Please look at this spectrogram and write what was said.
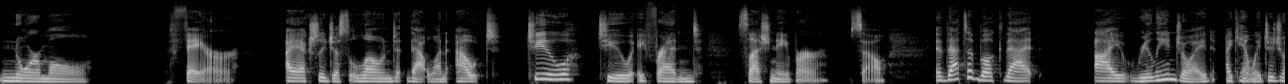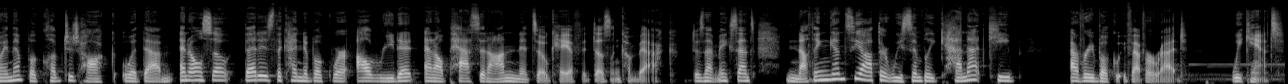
normal fare. I actually just loaned that one out to to a friend slash neighbor. So that's a book that I really enjoyed. I can't wait to join that book club to talk with them. And also, that is the kind of book where I'll read it and I'll pass it on, and it's okay if it doesn't come back. Does that make sense? Nothing against the author. We simply cannot keep every book we've ever read. We can't.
